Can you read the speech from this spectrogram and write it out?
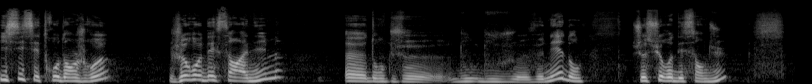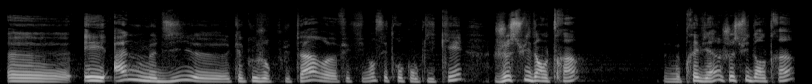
ici c'est trop dangereux, je redescends à Nîmes, donc d'où je venais, donc je suis redescendu. Et Anne me dit quelques jours plus tard, effectivement, c'est trop compliqué. Je suis dans le train. Elle me prévient, je suis dans le train.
